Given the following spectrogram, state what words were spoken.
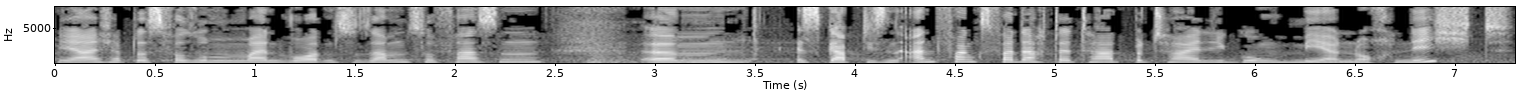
Ja, ich habe das versucht mit meinen Worten zusammenzufassen. Ähm, es gab diesen Anfangsverdacht der Tatbeteiligung, mehr noch nicht.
